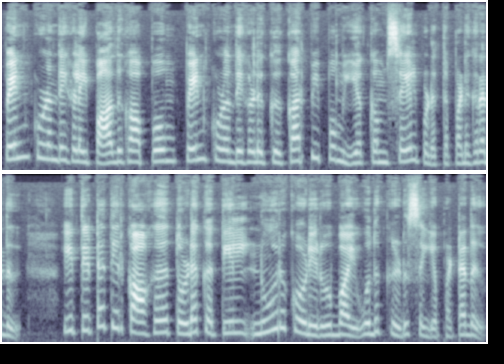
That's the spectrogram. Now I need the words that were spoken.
பெண் குழந்தைகளை பாதுகாப்போம் பெண் குழந்தைகளுக்கு கற்பிப்போம் இயக்கம் செயல்படுத்தப்படுகிறது. இத்திட்டத்திற்காக தொடக்கத்தில் நூறு கோடி ரூபாய் ஒதுக்கீடு செய்யப்பட்டது.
